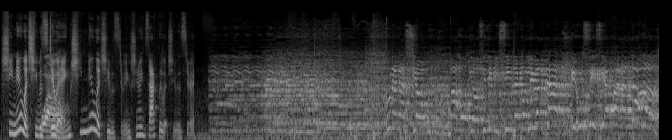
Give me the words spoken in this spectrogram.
She knew what she was Wow. doing. She knew what she was doing. She knew exactly what she was doing. Una nación bajo Dios indivisible con libertad y justicia para todos.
